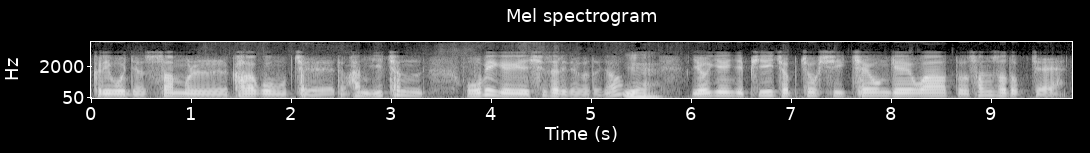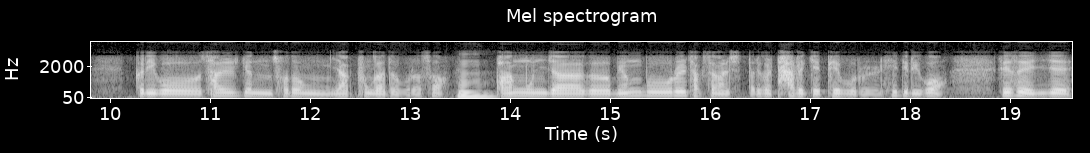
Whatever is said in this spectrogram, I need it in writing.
그리고 이제 수산물 가공업체 등 한 2,500여 개의 시설이 되거든요. 예. 여기에 이제 비접촉식 체온계와 또 손소독제 그리고 살균 소독 약품과 더불어서 음. 방문자 그 명부를 작성할 수 있도록 이걸 다르게 배부를 해드리고 그래서 이제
